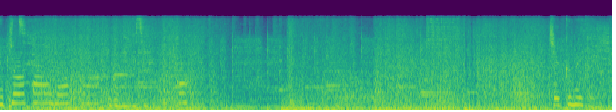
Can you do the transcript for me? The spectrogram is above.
ィルピッツ状態良好ごめんなさい。行こチェックメイトよ。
